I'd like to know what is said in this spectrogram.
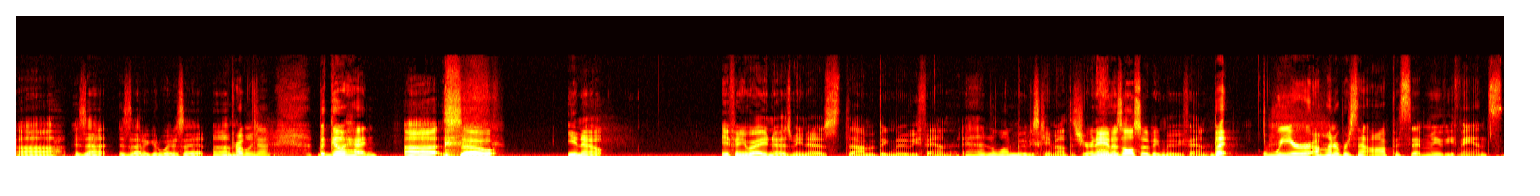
Uh, is that is that a good way to say it? Um, probably not. But go ahead. uh, so, you know, if anybody knows me, knows that I'm a big movie fan, and a lot of movies came out this year. And Anna's also a big movie fan. But we're 100% opposite movie fans.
